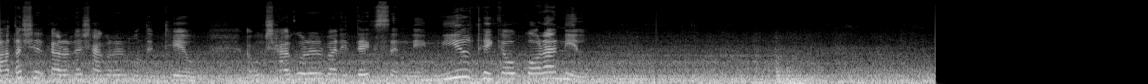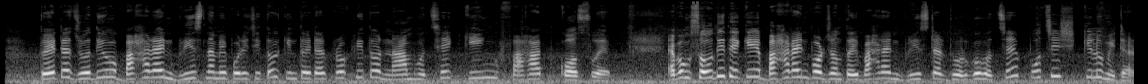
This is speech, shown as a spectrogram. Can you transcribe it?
বাতাসের কারণে সাগরের মধ্যে ঢেউ এবং সাগরের বাড়ি দেখছেন নি, নীল থেকেও কড়া নীল। তো এটা যদিও বাহারাইন ব্রিজ নামে পরিচিত, কিন্তু এটার প্রকৃত নাম হচ্ছে কিং ফাহাদ কসওয়ে। এবং সৌদি থেকে বাহারাইন পর্যন্ত এই বাহারাইন ব্রিজটার দৈর্ঘ্য হচ্ছে পঁচিশ কিলোমিটার।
